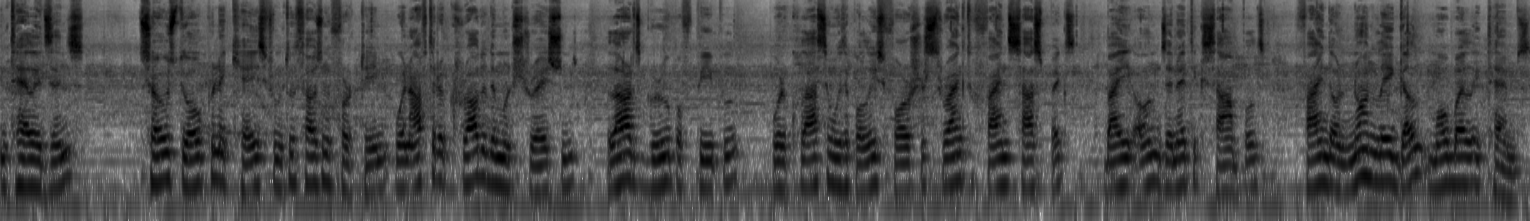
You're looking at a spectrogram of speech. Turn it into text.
intelligence chose to open a case from 2014 when after a crowded demonstration, a large group of people were clashing with the police forces trying to find suspects by on genetic samples found on non-legal mobile items.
